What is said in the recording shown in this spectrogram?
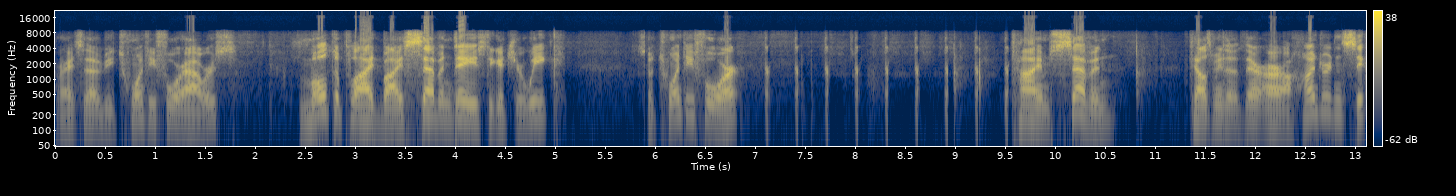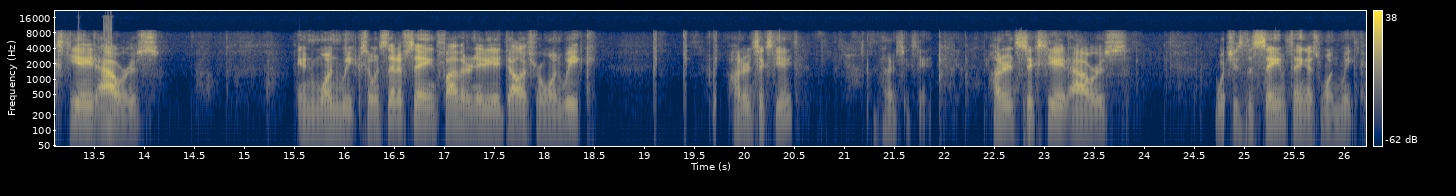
Right? So that would be 24 hours multiplied by seven days to get your week. So 24 times 7 tells me that there are 168 hours in one week. So instead of saying $588 for one week, 168? 168. 168 hours, which is the same thing as one week.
